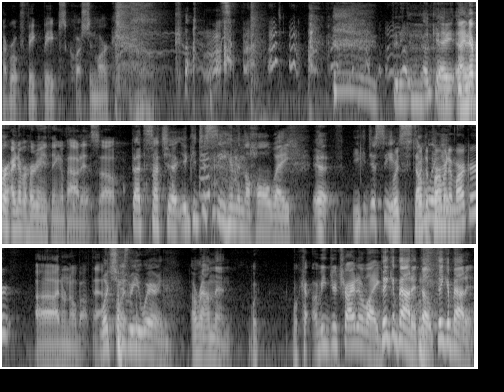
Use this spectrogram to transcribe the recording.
I wrote fake Bapes question mark. Did he, okay. and I then- never. I never heard anything about it. So That's such a. You could just see him in the hallway. Uh, you could just see him With, with the permanent in. marker? uh, I don't know about that. What shoes were you wearing around then? What, what, I mean, you're trying to like. Think about it though. Think about it.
